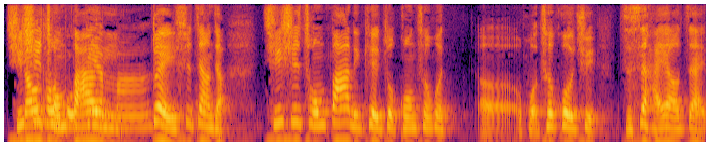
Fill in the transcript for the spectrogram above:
其实从巴黎，对，是这样讲。其实从巴黎可以坐公车或呃火车过去，只是还要在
